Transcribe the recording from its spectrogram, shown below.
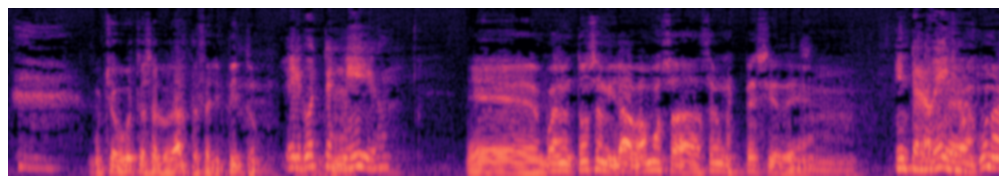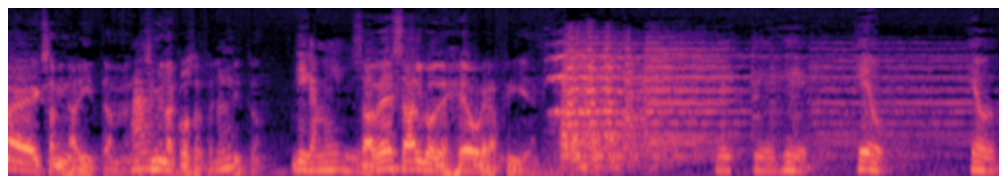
Mucho gusto saludarte, Felipito. El gusto es mío. Eh, bueno, entonces, mira, vamos a hacer una especie de... mm, Interrogation. Una examinadita. Ah. Decime una cosa, Felipito. Dígame. ¿Sabes algo de geografía? Este, ge- geo, geo,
